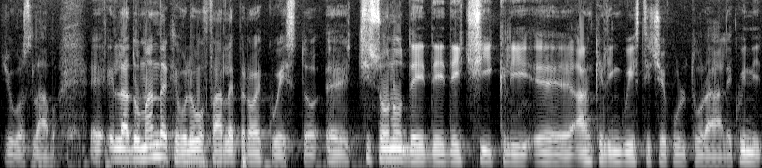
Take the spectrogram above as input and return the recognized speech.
jugoslavo. Eh, la domanda che volevo farle però è questo, eh, ci sono dei, dei, dei cicli eh, anche linguistici e culturali, quindi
